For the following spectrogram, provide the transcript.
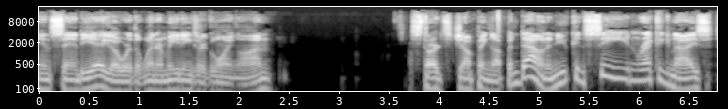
in San Diego, where the winter meetings are going on, starts jumping up and down. And you can see and recognize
